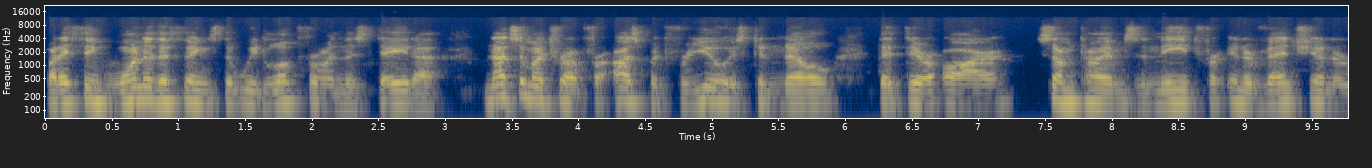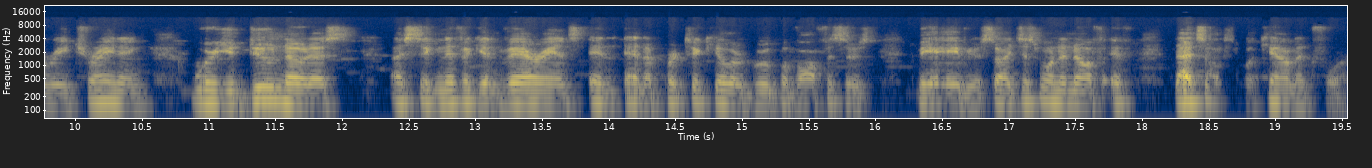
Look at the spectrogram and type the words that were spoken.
but i think one of the things that we look for in this data not so much for, for us but for you is to know that there are sometimes the need for intervention or retraining where you do notice a significant variance in, in a particular group of officers' behavior. So I just want to know if, if that's also accounted for.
